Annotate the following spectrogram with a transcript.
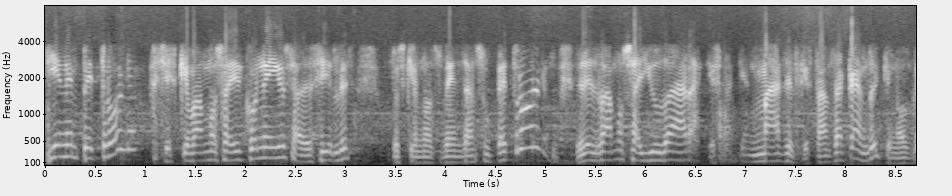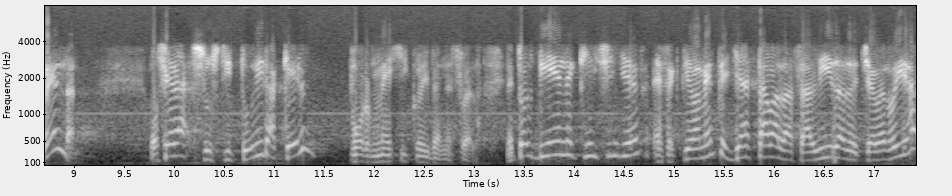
tienen petróleo, así es que vamos a ir con ellos a decirles pues que nos vendan su petróleo. Les vamos a ayudar a que saquen más del que están sacando y que nos vendan. O sea, sustituir aquel por México y Venezuela. Entonces viene Kissinger, efectivamente, ya estaba la salida de Echeverría,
